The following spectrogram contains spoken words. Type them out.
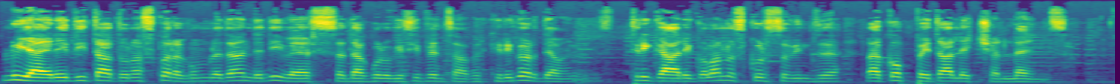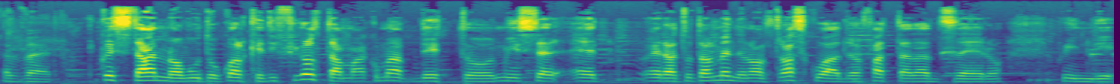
lui ha ereditato una squadra completamente diversa da quello che si pensava, perché ricordiamo, il Tricarico l'anno scorso vinse la Coppa Italia Eccellenza. È vero. Quest'anno ha avuto qualche difficoltà, ma come ha detto il mister, è- era totalmente un'altra squadra fatta da zero. Quindi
